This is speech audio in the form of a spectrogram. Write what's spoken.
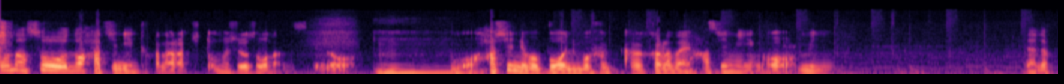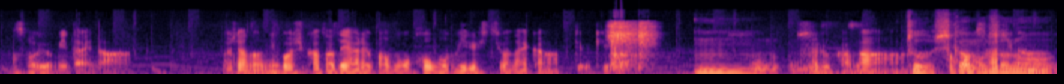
妙な層の8人とかならちょっと面白そうなんですけど、うん。もう箸にも棒にもふっかからない8人をみんなでそうよみたいな、お茶の濁し方でやればもうほぼ見る必要ないかなっていう気がうん。うんするかな。そうしかもそこの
